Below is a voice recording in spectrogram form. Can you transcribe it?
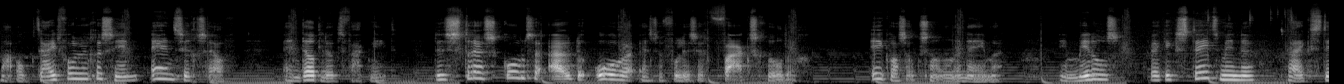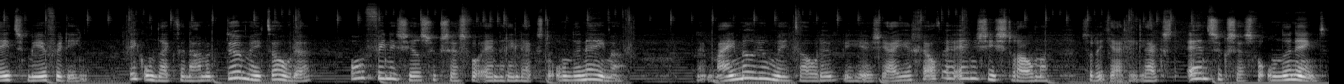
maar ook tijd voor hun gezin en zichzelf. En dat lukt vaak niet. De stress komt ze uit de oren en ze voelen zich vaak schuldig. Ik was ook zo'n ondernemer. Inmiddels werk ik steeds minder terwijl ik steeds meer verdien. Ik ontdekte namelijk de methode om financieel succesvol en relaxed te ondernemen. Met mijn miljoenmethode beheers jij je geld- en energiestromen, zodat jij relaxed en succesvol onderneemt.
